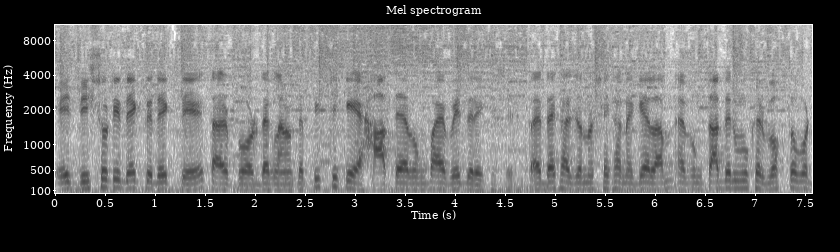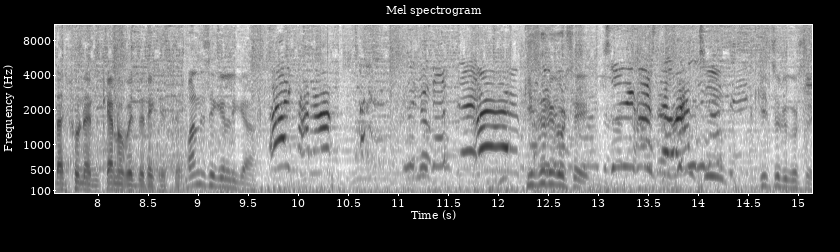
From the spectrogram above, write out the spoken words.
এই দৃশ্যটি দেখতে দেখতে তারপর দেখলাম একটা পিচ্চিকে হাতে এবং পায়ে বেঁধে রেখেছে। তাই দেখার জন্য সেখানে গেলাম এবং তাদের মুখের বক্তব্যটা শুনেন কেন বেঁধে রেখেছে। বানিয়েছে কে চুরি করছে। কি চুরি করছে? চুরি করছে মানছি কি চুরি করছে?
